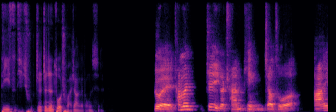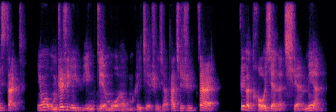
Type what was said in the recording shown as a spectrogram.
第一次提出，就是真正做出来这样一个东西。对他们这个产品叫做 Eye Sight 因为我们这是一个语音节目，那我们可以解释一下，它其实在这个头显的前面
